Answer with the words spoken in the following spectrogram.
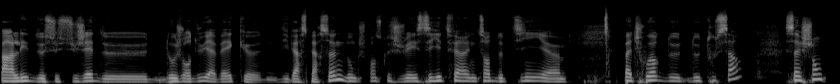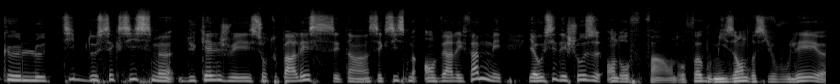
parlé de ce sujet d'aujourd'hui avec euh, diverses personnes, donc je pense que je vais essayer de faire une sorte de petit euh, patchwork de, tout ça, sachant que le type de sexisme duquel je vais surtout parler, c'est un sexisme envers les femmes, mais il y a aussi des choses andro androphobes ou misandres, si vous voulez,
